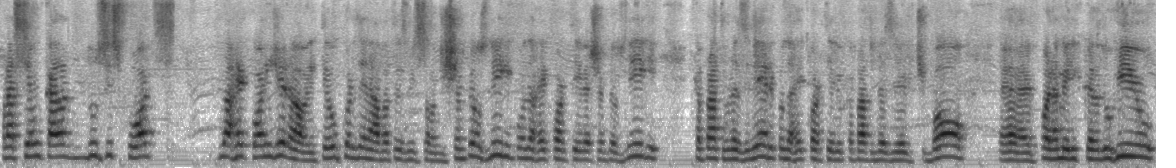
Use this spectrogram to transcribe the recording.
para ser um cara dos esportes na Record em geral. Então eu coordenava a transmissão de Champions League, quando a Record teve a Champions League, Campeonato Brasileiro, quando a Record teve o Campeonato Brasileiro de Futebol, é, Pan-Americano do Rio,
